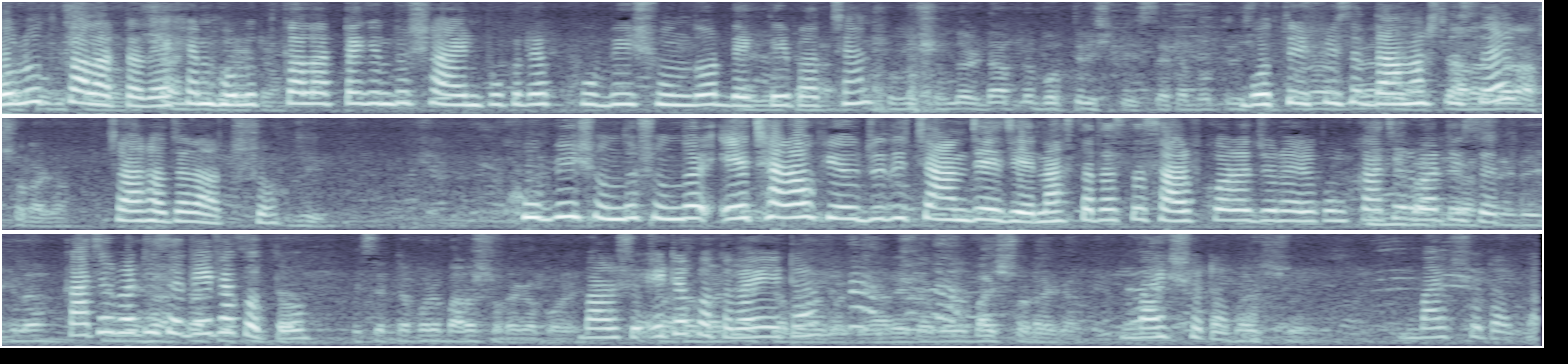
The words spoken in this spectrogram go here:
হলুদ কালারটা দেখেন হলুদ কালারটা কিন্তু শাইন পুকুরের খুবই সুন্দর দেখতেই পাচ্ছেন? খুবই সুন্দর। এটা আপনার বত্রিশ পিস এটা 32 পিসের দাম আসতেছে? টাকা। চার হাজার আটশো। জি। খুবই সুন্দর সুন্দর। এছাড়াও কেউ যদি চান যে যে নাস্তা টাস্তা সার্ভ করার জন্য এরকম কাঁচের বাটি সেট কাঁচের বাটি সেট এটা কত? সেটটা পরে বারোশো এটা কত ভাই এটা? আর এটা পরে বাইশশো টাকা। বাইশশো টাকা। বাইশশো বাইশশো টাকা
